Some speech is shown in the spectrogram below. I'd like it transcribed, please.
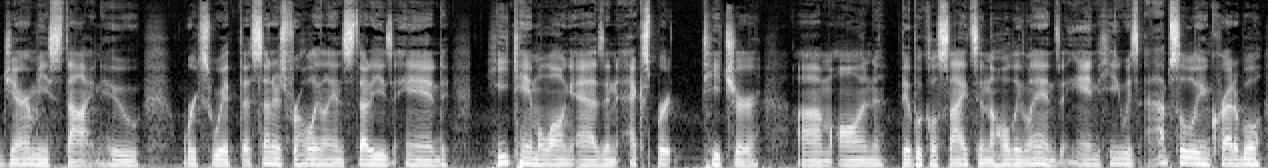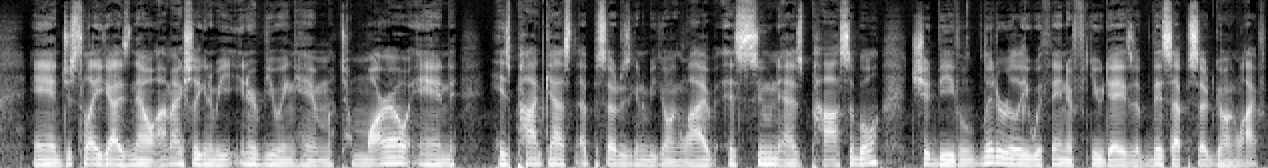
Jeremy Stein, who works with the Centers for Holy Land Studies, and he came along as an expert teacher um, on biblical sites in the Holy Lands, and he was absolutely incredible. And just to let you guys know, I'm actually going to be interviewing him tomorrow, and his podcast episode is going to be going live as soon as possible. It should be literally within a few days of this episode going live.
